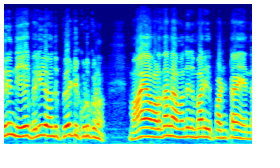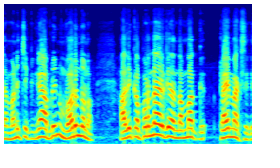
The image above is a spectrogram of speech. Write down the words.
திருந்தி வெளியில் வந்து பேட்டி கொடுக்கணும். மாயாவால் தான் நான் வந்து இந்த மாதிரி பண்ணிட்டேன் என்னை மன்னிச்சுக்குங்க அப்படின்னு வருந்தணும். அதுக்கப்புறம் தான் இருக்குது அந்த அம்மாவுக்கு கிளைமேக்ஸு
